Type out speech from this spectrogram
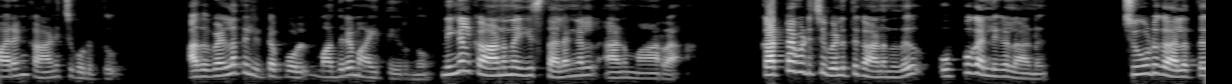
മരം കാണിച്ചു കൊടുത്തു. അത് വെള്ളത്തിലിട്ടപ്പോൾ മധുരമായി തീർന്നു. നിങ്ങൾ കാണുന്ന ഈ സ്ഥലങ്ങൾ ആണ് മാറ. കട്ട പിടിച്ച് വെളുത്ത് കാണുന്നത് ഉപ്പുകല്ലുകളാണ്. ചൂടുകാലത്ത്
